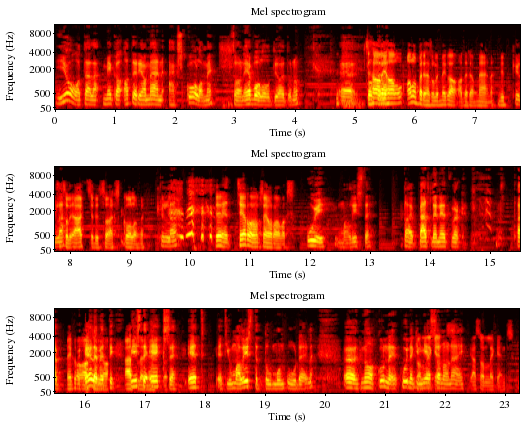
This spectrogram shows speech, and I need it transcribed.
Joo, täällä Mega Ateria Man X3, se on evoluutioitunut. Sehän tota- oli ihan alun, perin se oli Mega Ateria Man. Nyt Kyllä. se oli X ja nyt se on X3. Kyllä. Se, Et- Zero seuraavaksi. Ui, jumaliste. Tai Battle Network. tai Mega Ateria, helvetti, Battle piste exe, et, et jumaliste tuu mun huudeille. Ö, no, kunne, kuitenkin mies sanoo näin. Ja se on Legendskin.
